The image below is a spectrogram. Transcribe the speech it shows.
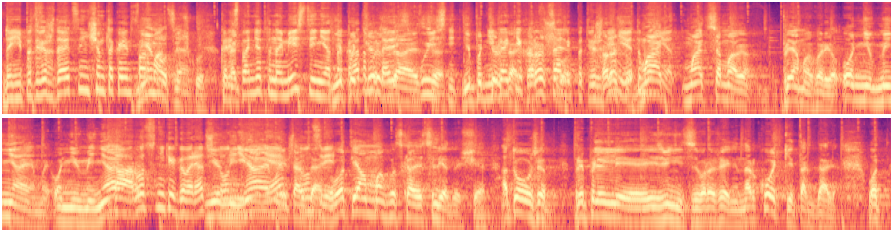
Да не подтверждается ничем такая информация. Минуточку. Корреспонденты на месте неоднократно не пытались выяснить. Не Никаких хорошо, официальных подтверждений хорошо. этому мать, нет. Мать сама прямо говорила, он невменяемый, он невменяемый. Да, родственники говорят, что он невменяемый, что он зверь. Вот я вам могу сказать следующее. А то уже приплели, извините за выражение, наркотики и так далее. Вот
